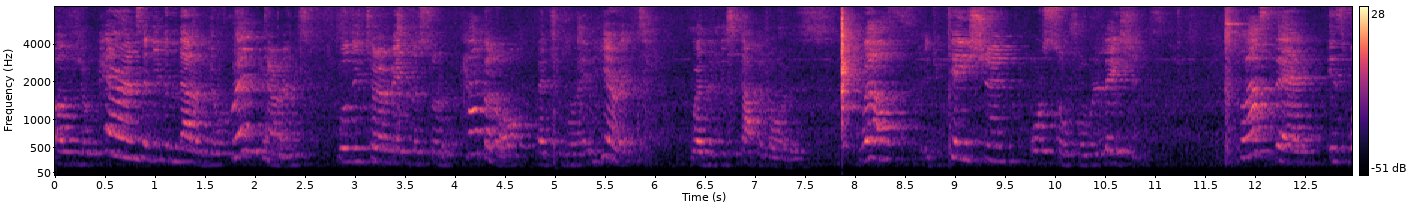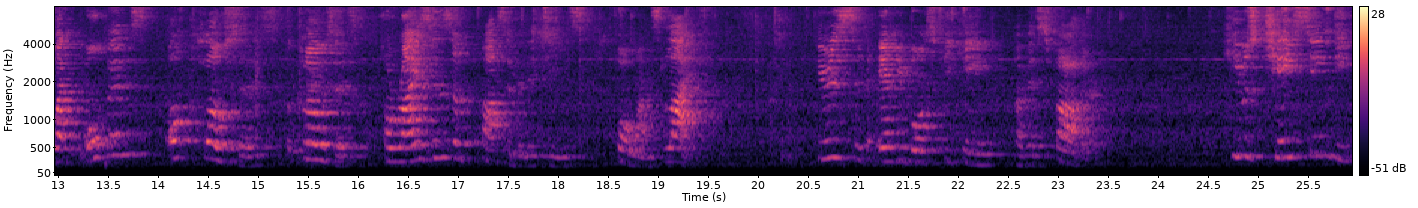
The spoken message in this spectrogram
of your parents and even that of your grandparents will determine the sort of capital that you will inherit, whether this capital is wealth, education, or social relations. Class then is what opens or closes, or closes horizons of possibilities for one's life. Here is Eribon speaking of his father. He was chasing the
